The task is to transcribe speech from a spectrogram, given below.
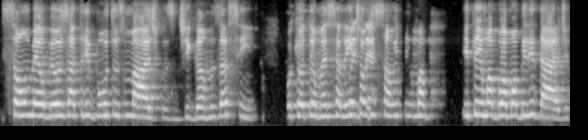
são meu, meus atributos mágicos, digamos assim. Porque eu tenho uma excelente pois é. audição e tenho uma e tem uma boa mobilidade.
